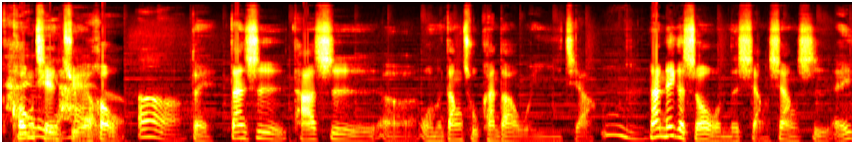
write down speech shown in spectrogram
空前绝后，嗯，对，但是它是呃，我们当初看到唯一一家。嗯，那那个时候我们的想象是，哎，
